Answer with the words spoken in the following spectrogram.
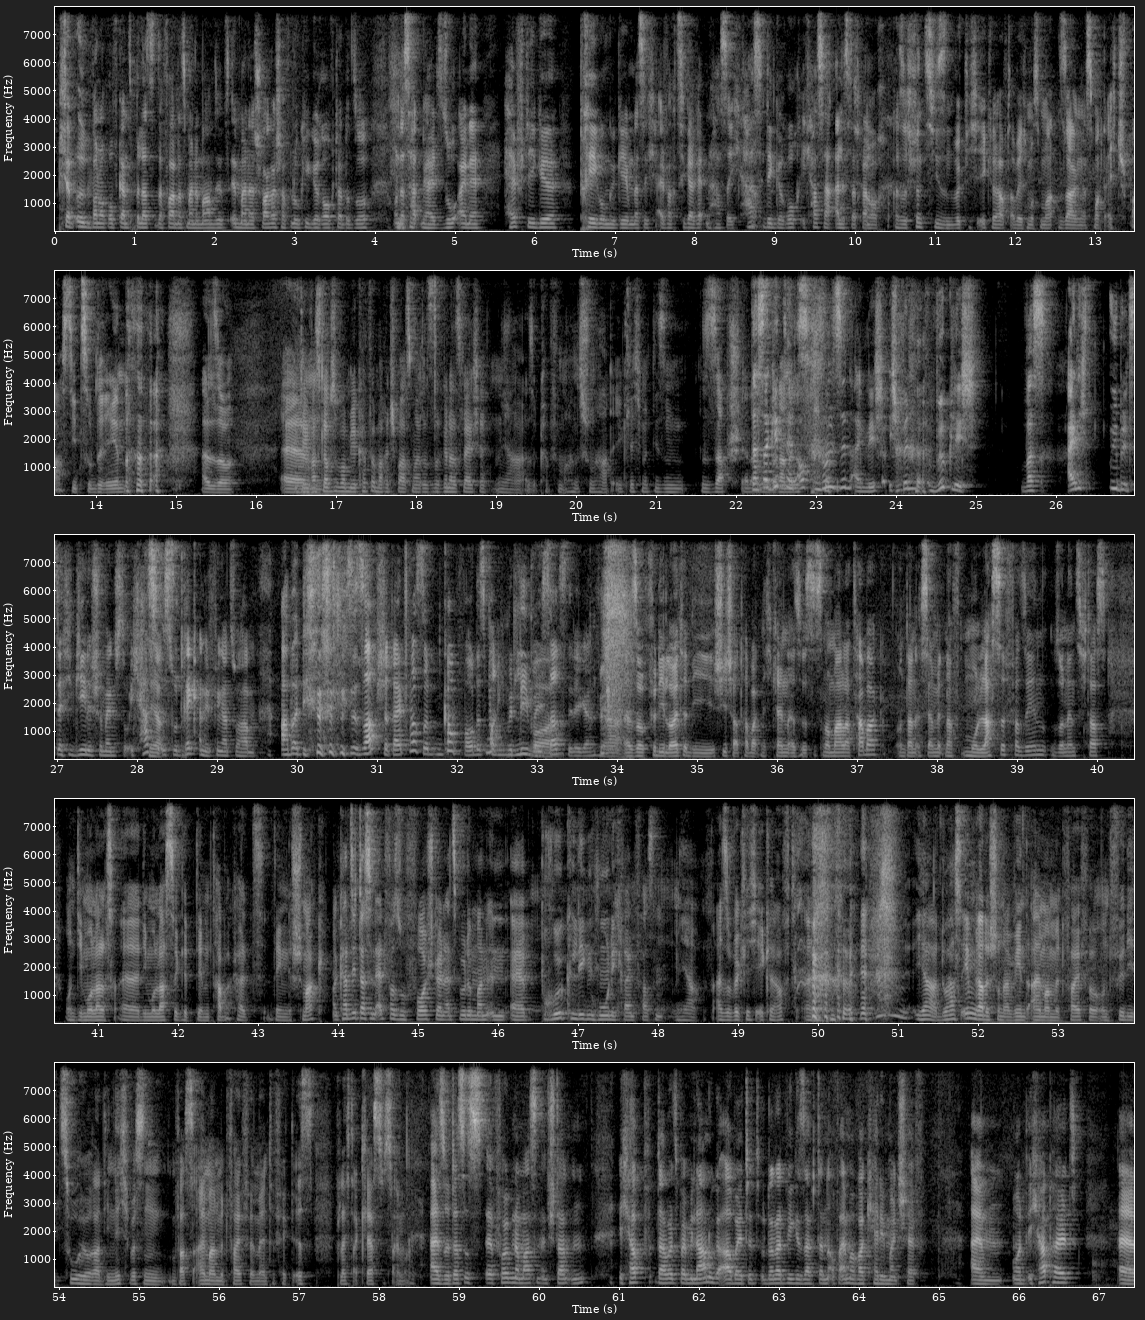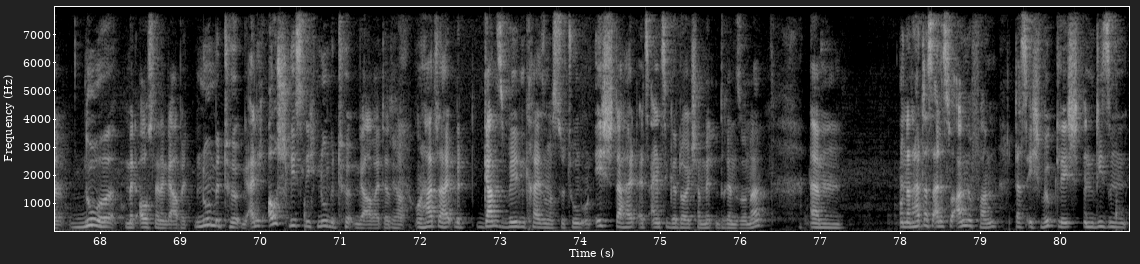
Ich habe irgendwann auch auf ganz belastet erfahren, dass meine Mom jetzt in meiner Schwangerschaft Loki geraucht hat und so. Und das hat mir halt so eine heftige Prägung gegeben, dass ich einfach Zigaretten hasse. Ich hasse den Geruch, ich hasse alles daran. Auch. Also ich finde Season wirklich ekelhaft, aber ich muss sagen, es macht echt Spaß, die zu drehen. also. Ähm, Was glaubst du, warum mir Köpfe machen Spaß macht? Das ist doch genau das Gleiche. Ja, also Köpfe machen ist schon hart eklig mit diesem Sapsch, der da Das so ergibt halt ist. auch null Sinn eigentlich. Ich bin wirklich, was eigentlich übelst der hygienische Mensch so. Ich hasse Ja. es, so Dreck an den Fingern zu haben. Aber diese, diese Sapscherei fast so in den Kopf hauen, das mache ich mit Liebe. Ich Boah. sag's dir, Digga. Ja, also für die Leute, die Shisha-Tabak nicht kennen, also es ist normaler Tabak und dann ist er mit einer Molasse versehen, so nennt sich das. Und die Molasse, äh, die Molasse gibt dem Tabak halt den Geschmack. Man kann sich das in etwa so vorstellen, als würde man in äh, brökeligen Honig reinfassen. Ja, also wirklich ekelhaft. Äh, ja, du hast eben gerade schon erwähnt, Alman mit Pfeife. Und für die Zuhörer, die nicht wissen, was Alman mit Pfeife im Endeffekt ist, vielleicht erklärst du es einmal. Also, das ist äh, folgendermaßen entstanden. Ich habe damals bei Milano gearbeitet und dann hat, wie gesagt, dann auf einmal war Caddy mein Chef. Ähm, und ich habe halt äh, nur mit Ausländern gearbeitet, nur mit Türken, eigentlich ausschließlich nur mit Türken gearbeitet Ja. und hatte halt mit ganz wilden Kreisen was zu tun und ich da halt als einziger Deutscher mittendrin, so, ne? Ähm, und dann hat das alles so angefangen, dass ich wirklich in diesem,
